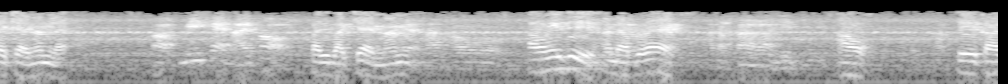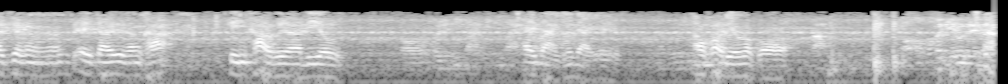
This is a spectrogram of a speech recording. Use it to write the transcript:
ได้แค่นั้นแหละอะมีแค่ไหนก็ปฏิบัติแค่นั้นแค่นั้น เอาเอางี้ที่อันดับแรกอันดับห้านี่เอา เอกาจังเอกาจังคะกินข้าวเวลาเดียวโอ้บริษัทที่ไหนใช้ได้ใช้ได้เออเอาข้อเดียวก็พอครับอ๋อข้อเดียวเลยใช่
